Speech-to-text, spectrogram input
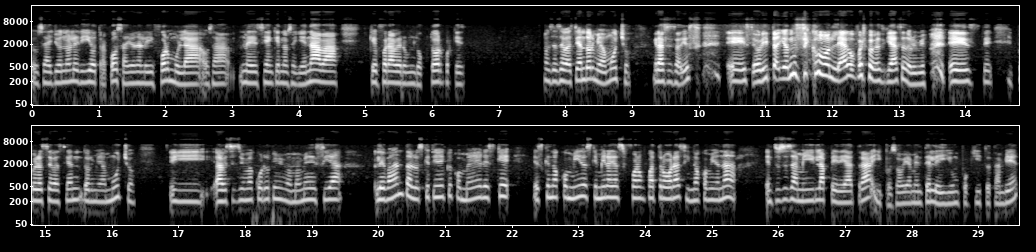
o sea, yo no le di otra cosa, yo no le di fórmula, o sea, me decían que no se llenaba, que fuera a ver un doctor, porque, o sea, Sebastián dormía mucho, gracias a Dios. Este, ahorita yo no sé cómo le hago, pero ya se durmió. Este, pero Sebastián dormía mucho y a veces yo me acuerdo que mi mamá me decía, levántalo, es que tiene que comer, es que, es que no ha comido, es que mira, ya fueron cuatro horas y no ha comido nada. Entonces a mí la pediatra, y pues obviamente leí un poquito también,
